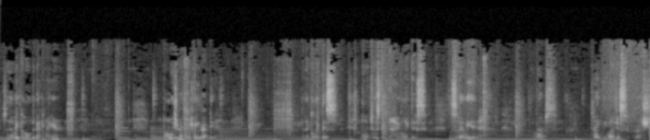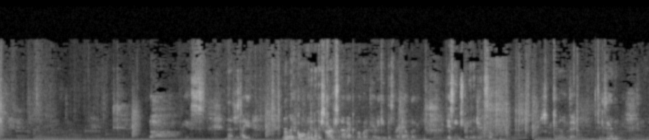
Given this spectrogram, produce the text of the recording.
So that way I hold the back my hair. I'll hold your number wrap it. And then go like this, and I'll twist it and I go like this. So that way it wraps tight while I just brush. Oh, yes. Now just tight. I'm really going with another scarf so I'm not going to keep this right down, but it seems pretty legit, so just keep it like that.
